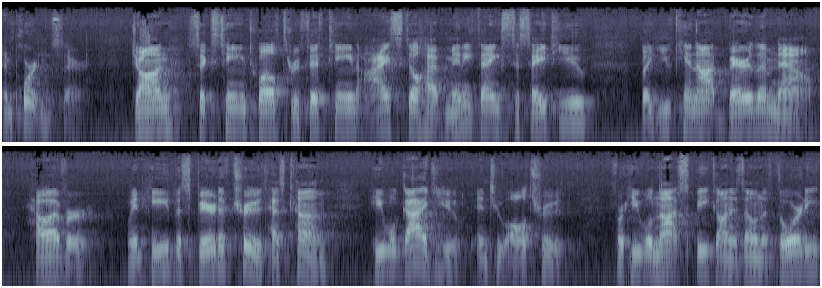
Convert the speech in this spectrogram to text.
importance there. John 16, 12 through 15. I still have many things to say to you, but you cannot bear them now. However, when He, the Spirit of truth, has come, He will guide you into all truth. For He will not speak on His own authority,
